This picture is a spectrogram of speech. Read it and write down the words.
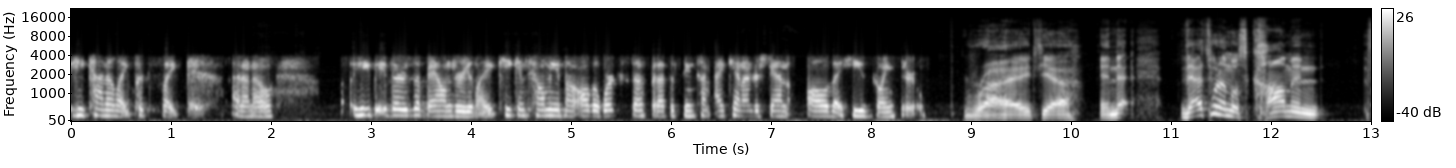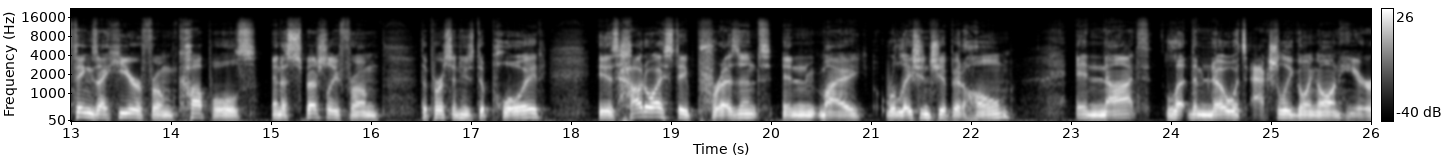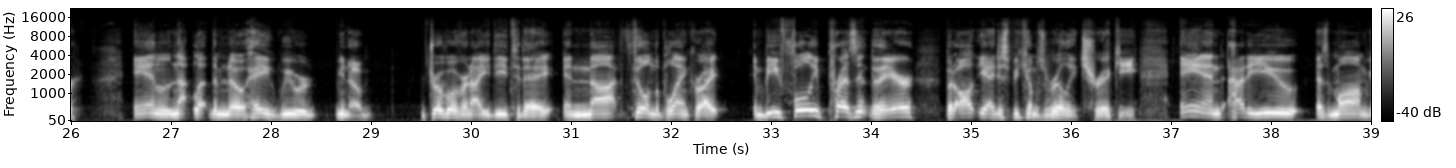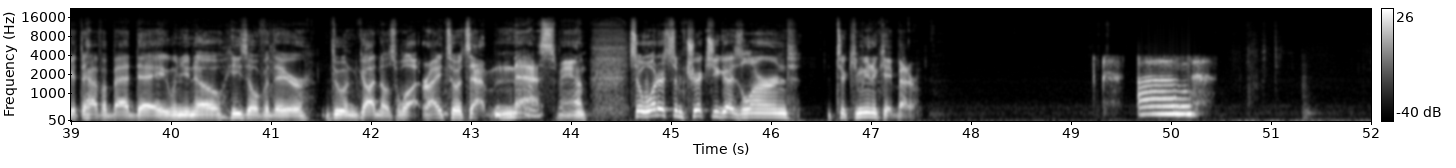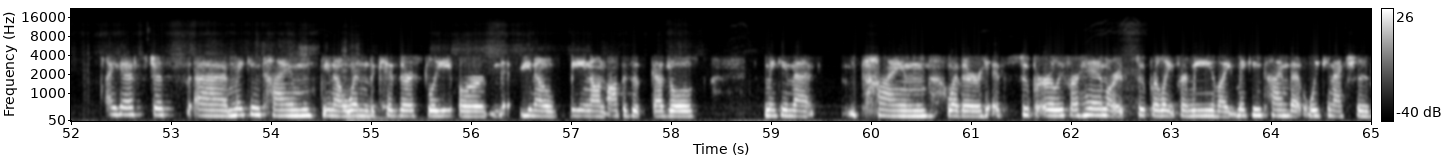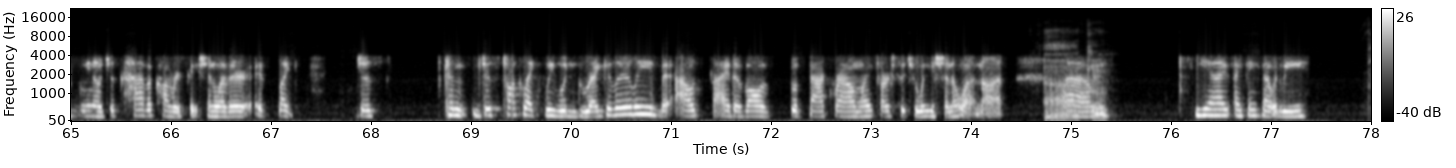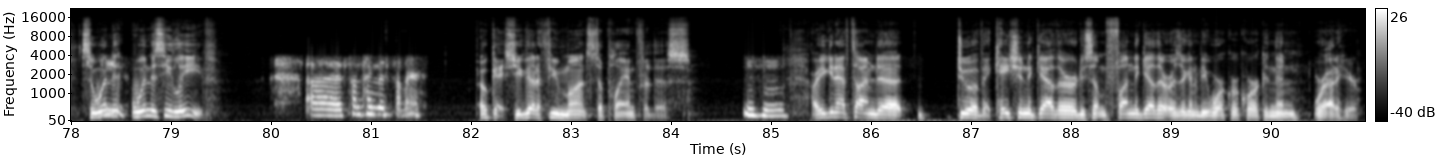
he kind of like puts like I don't know. He there's a boundary. Like he can tell me about all the work stuff, but at the same time, I can't understand all that he's going through. Right. Yeah. And that that's one of the most common things I hear from couples, and especially from the person who's deployed, is how do I stay present in my relationship at home and not let them know what's actually going on here, and not let them know, hey, we were, you know, drove over an IED today, and not fill in the blank, right? And be fully present there. But all yeah, it just becomes really tricky. And how do you, as mom, get to have a bad day when you know he's over there doing God knows what, right? So it's that mess, man. So what are some tricks you guys learned to communicate better? Um, I guess just uh, making time, you know, when the kids are asleep or, you know, being on opposite schedules, making that time, whether it's super early for him or it's super late for me, like making time that we can actually, you know, just have a conversation, whether it's like just can just talk like we would regularly, but outside of all of the background, like our situation or whatnot. Ah, okay. Um, yeah, I, I think that would be So when did, when does he leave? uh, sometime this summer. Okay, so you got a few months to plan for this. Mm-hmm. Are you gonna have time to do a vacation together, or do something fun together, or is it gonna be work, work, work, and then we're out of here?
